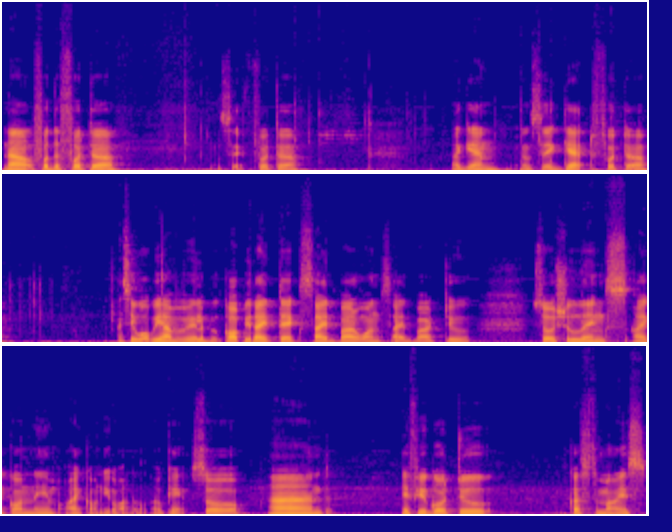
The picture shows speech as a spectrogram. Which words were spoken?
Now for the footer let's say footer. Again we'll say get footer and see what we have available. Copyright text sidebar 1 sidebar 2 social links icon name icon URL okay so and if you go to customize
